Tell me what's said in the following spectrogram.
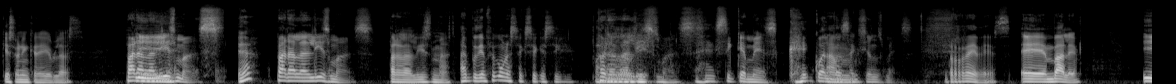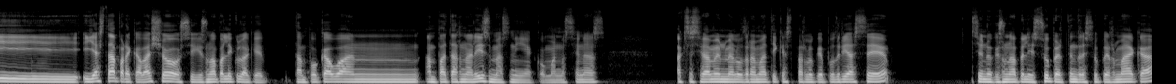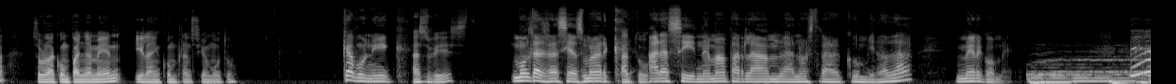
que són increïbles. Paral·lelismes. I... Eh? Paral·lelismes. Paral·lelismes. Ah, podríem fer com una secció que sigui... Paral·lelismes. Sí que més. Quantes Am- seccions més? Redes. Eh, vale. I, I ja està, per acabar això, o sigui, és una pel·lícula que tampoc cau en, en paternalismes ni com en escenes excessivament melodramàtiques per lo que podria ser, sinó que és una pel·li super tendra i super maca sobre l'acompanyament i la incomprensió mutu. Que bonic. Has vist? Moltes gràcies, Marc. A tu. Ara sí, anem a parlar amb la nostra convidada, Mer Gómez. Traigo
